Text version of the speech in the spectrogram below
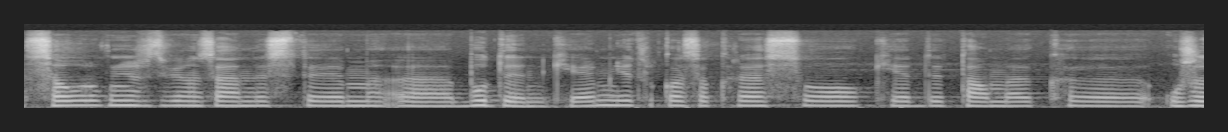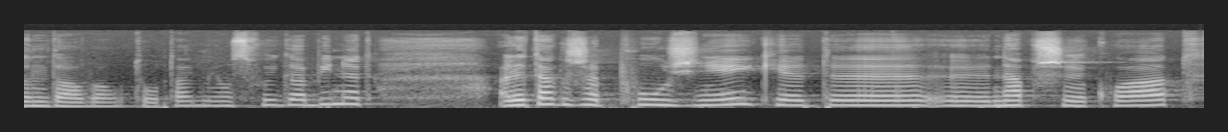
są również związane z tym e, budynkiem, nie tylko z okresu, kiedy Tomek e, urzędował tutaj, miał swój gabinet, ale także później, kiedy e, na przykład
